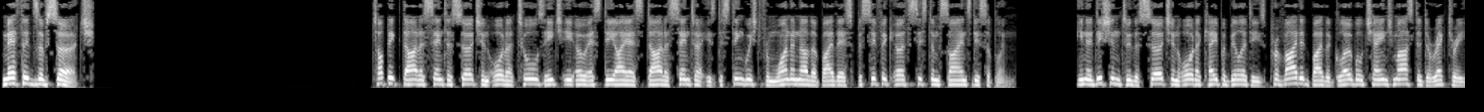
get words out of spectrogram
Methods of search Topic data center search and order tools Each EOSDIS data center is distinguished from one another by their specific Earth system science discipline. In addition to the search and order capabilities provided by the Global Change Master Directory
